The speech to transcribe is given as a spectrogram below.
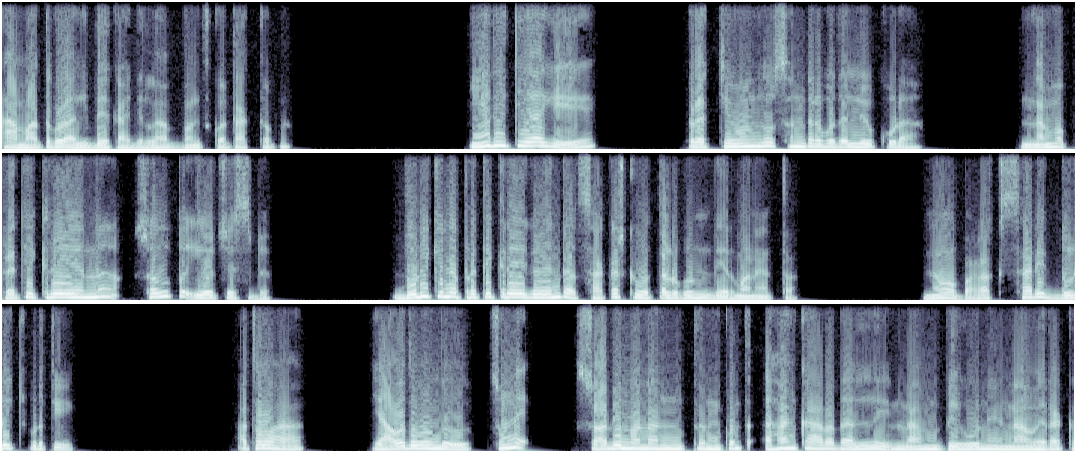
ಆ ಮಾತುಗಳು ಅಲ್ಲಿ ಬೇಕಾಗಿಲ್ಲ, ಬಂದ್ ಗೊತ್ತಾಗ್ತವ ಈ ರೀತಿಯಾಗಿ ಪ್ರತಿಯೊಂದು ಸಂದರ್ಭದಲ್ಲಿಯೂ ಕೂಡ ನಮ್ಮ ಪ್ರತಿಕ್ರಿಯೆಯನ್ನ ಸ್ವಲ್ಪ ಯೋಚಿಸಬೇಕು ದುಡುಕಿನ ಪ್ರತಿಕ್ರಿಯೆಗಳಿಂದ ಸಾಕಷ್ಟು ಒತ್ತಡಗಳು ನಿರ್ಮಾಣ ಆಗ್ತಾವ. ನಾವು ಬಹಳ ಸಾರಿ ದುಡುಕಿ ಬಿಡ್ತೀವಿ. ಅಥವಾ ಯಾವುದೋ ಒಂದು ಸುಮ್ಮನೆ ಸ್ವಾಭಿಮಾನ ಅಂತ ಅನ್ಕೊಂತ ಅಹಂಕಾರದಲ್ಲಿ ನಮ್ ಬಿಹುನೆ ನಾವಿರಕ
